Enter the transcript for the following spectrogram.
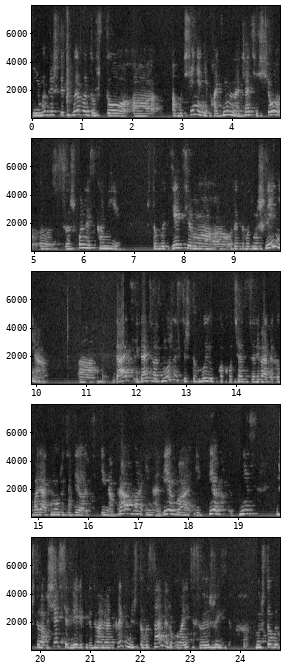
И мы пришли к выводу, что э, обучение необходимо начать еще э, с школьной скамьи, чтобы детям э, вот это вот мышление дать и дать возможности, что вы, как вот сейчас ребята говорят, можете делать и направо, и налево, и вверх, и вниз, и что вообще все двери перед вами открытыми, что вы сами руководите своей жизнью. Но чтобы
